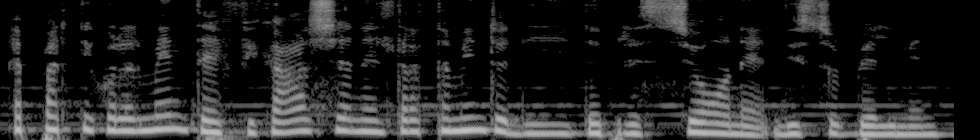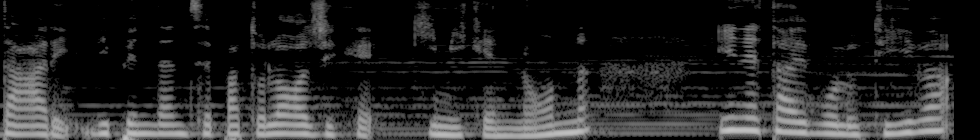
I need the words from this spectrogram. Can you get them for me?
È particolarmente efficace nel trattamento di depressione, disturbi alimentari, dipendenze patologiche, chimiche e non, in età evolutiva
